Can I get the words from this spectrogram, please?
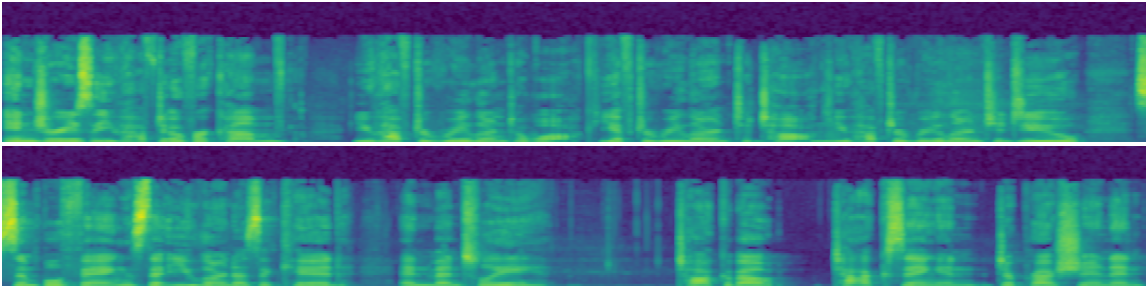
injuries that you have to overcome. You have to relearn to walk. You have to relearn to talk. You have to relearn to do simple things that you learned as a kid and mentally talk about taxing and depression and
